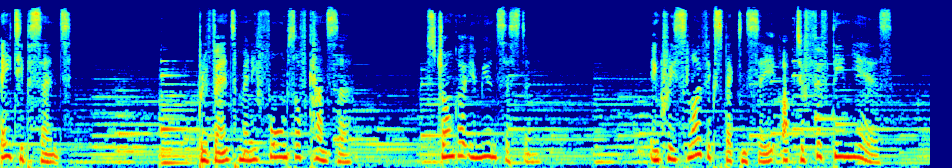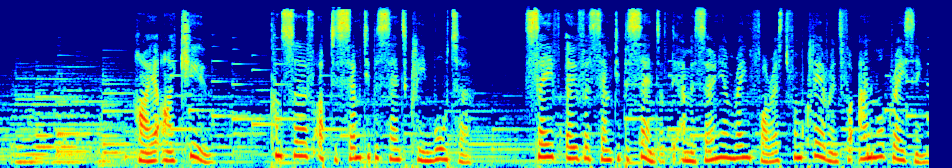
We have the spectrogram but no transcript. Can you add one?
80%, prevent many forms of cancer, stronger immune system, increase life expectancy up to 15 years, higher IQ, conserve up to 70% clean water, save over 70% of the Amazonian rainforest from clearance for animal grazing.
